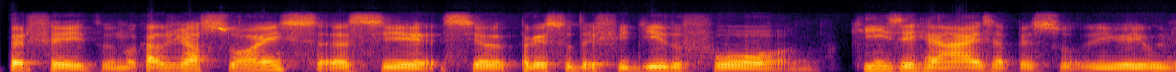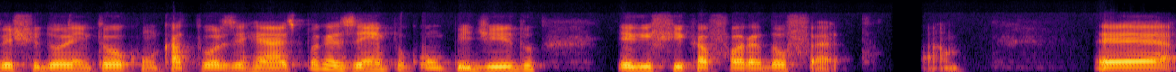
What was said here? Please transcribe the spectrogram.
Perfeito. No caso de ações, eh, se, se o preço definido for 15 reais a pessoa, e o investidor entrou com 14 reais, por exemplo, com o pedido, ele fica fora da oferta. Tá? É,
